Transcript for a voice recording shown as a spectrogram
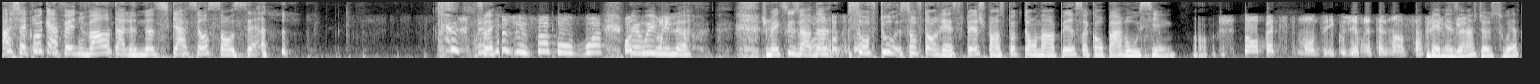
à chaque fois qu'elle fait une vente, elle a une notification sur son sel. moi, j'ai ça pour moi. Mais oui, mais là, je m'excuse, Varda. Sauf tout, sauf ton respect, je pense pas que ton empire se compare au sien. Non, pas du tout, mon Dieu. Écoute, j'aimerais tellement ça. Ben, mais, hein, je te le souhaite.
